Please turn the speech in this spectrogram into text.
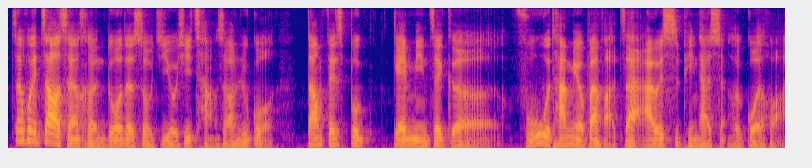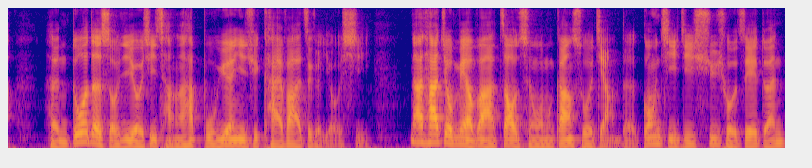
这会造成很多的手机游戏厂商，如果当 Facebook Gaming 这个服务它没有办法在 iOS 平台审核过的话，很多的手机游戏厂商他不愿意去开发这个游戏。那它就没有办法造成我们刚所讲的供给以及需求这一端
